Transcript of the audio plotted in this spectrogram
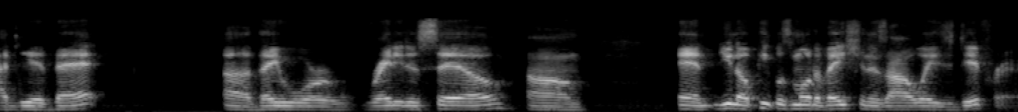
I did that. Uh, they were ready to sell. Um, and, you know, people's motivation is always different.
